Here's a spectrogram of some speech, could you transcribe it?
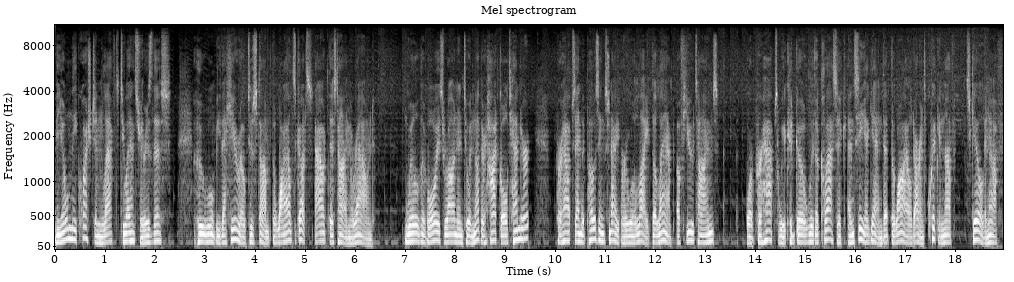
The only question left to answer is this Who will be the hero to stomp the Wild's guts out this time around? Will the boys run into another hot goaltender? Perhaps an opposing sniper will light the lamp a few times? Or perhaps we could go with a classic and see again that the Wild aren't quick enough, skilled enough,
